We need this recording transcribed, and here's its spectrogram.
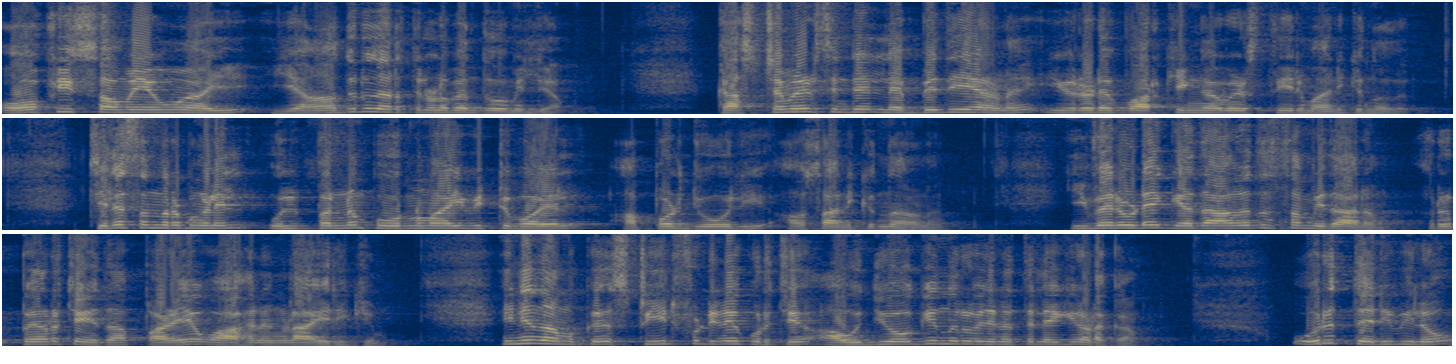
ഓഫീസ് സമയവുമായി യാതൊരു തരത്തിലുള്ള ബന്ധവുമില്ല. കസ്റ്റമേഴ്സിന്റെ ലഭ്യതയാണ് ഇവരുടെ വർക്കിംഗ് അവേഴ്സ് തീരുമാനിക്കുന്നത്. ചില സന്ദർഭങ്ങളിൽ ഉൽപ്പന്നം പൂർണമായി വിറ്റുപോയാൽ അപ്പോൾ ജോലി അവസാനിക്കുന്നതാണ്. ഇവരുടെ ഗതാഗത സംവിധാനം റിപ്പയർ ചെയ്ത പഴയ വാഹനങ്ങളായിരിക്കും. ഇനി നമുക്ക് സ്ട്രീറ്റ് ഫുഡിനെ കുറിച്ച് ഔദ്യോഗിക നിർവചനത്തിലേക്ക് കടക്കാം. ഒരു തെരുവിലോ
